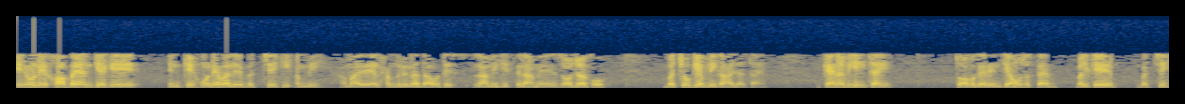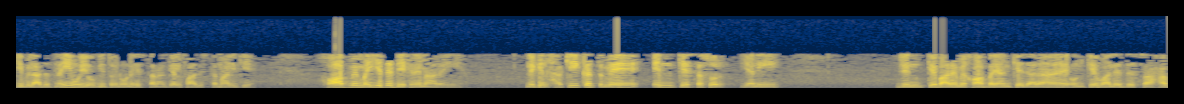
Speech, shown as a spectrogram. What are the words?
انہوں نے خواب بیان کیا کہ ان کے ہونے والے بچے کی امی، ہمارے الحمد دعوت اسلامی کی اصطلاح میں زوجہ کو بچوں کی امی کہا جاتا ہے۔ کہنا بھی یہی چاہیے۔ تو اب اگر ان کیا ہو سکتا ہے، بلکہ بچے کی ولادت نہیں ہوئی ہوگی تو انہوں نے اس طرح کے الفاظ استعمال کیے۔ خواب میں میتیں دیکھنے میں آ رہی ہیں۔ لیکن حقیقت میں ان کے سسر یعنی جن کے بارے میں خواب بیان کیا جا رہا ہے، ان کے والد صاحب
